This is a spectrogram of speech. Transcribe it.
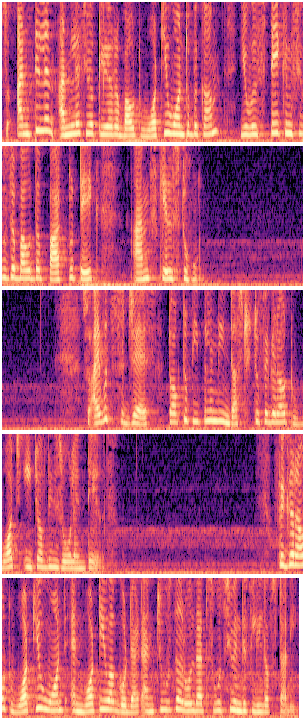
so, until and unless you are clear about what you want to become, you will stay confused about the path to take and skills to hone. So, I would suggest talk to people in the industry to figure out what each of these role entails. Figure out what you want and what you are good at and choose the role that suits you in the field of study.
